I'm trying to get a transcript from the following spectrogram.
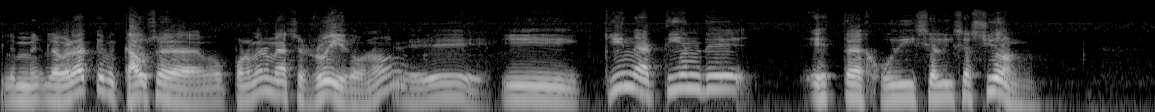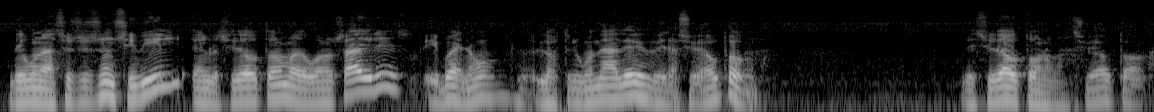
Me- La verdad que me causa, o por lo menos me hace ruido, ¿no? Sí. ¿Y quién atiende esta judicialización de una asociación civil en la Ciudad Autónoma de Buenos Aires, Y bueno, los tribunales de la ciudad autónoma. de Ciudad Autónoma? Ciudad autónoma.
